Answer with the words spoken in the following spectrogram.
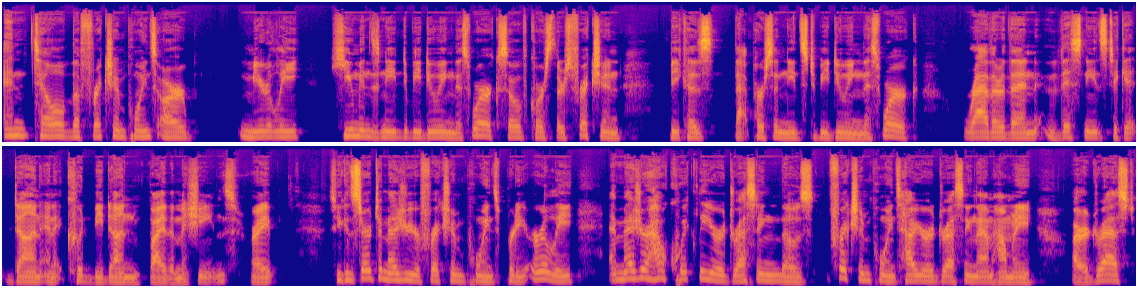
until the friction points are merely humans need to be doing this work. So, of course, there's friction because that person needs to be doing this work rather than this needs to get done and it could be done by the machines, right? So you can start to measure your friction points pretty early and measure how quickly you're addressing those friction points, how you're addressing them, how many are addressed,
